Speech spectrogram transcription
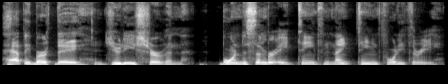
Happy birthday, Judi Sherven, born December 18th, 1943.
